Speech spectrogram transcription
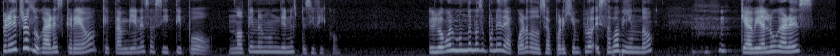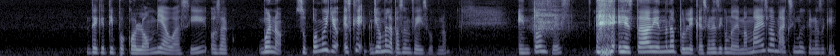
Pero hay otros lugares, creo, que también es así, tipo, no tienen un día en específico. Y luego el mundo no se pone de acuerdo. O sea, por ejemplo, estaba viendo que había lugares de que tipo Colombia o así. O sea, bueno, supongo yo, es que yo me la paso en Facebook, ¿no? Entonces, estaba viendo una publicación así como de mamá es lo máximo y que no sé qué.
